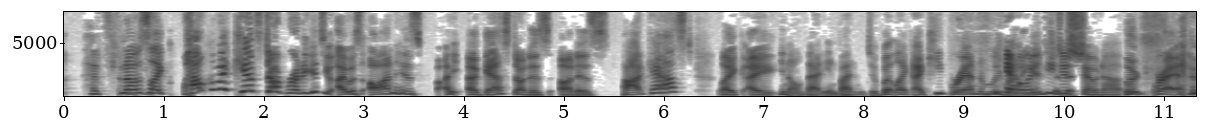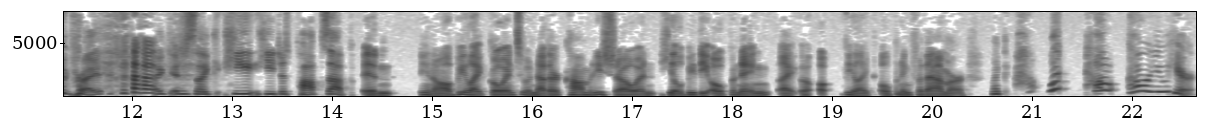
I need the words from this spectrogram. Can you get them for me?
That's And I was like, "How come I can't stop running into you?" I was on his I, a guest on his on his podcast, like I, you know, that he invited me to. But like, I keep randomly yeah. running What if into he just showed up? like, right, right. like it's just like he he just pops up, and you know, I'll be like going to another comedy show, and he'll be the opening, like uh, uh, be like opening for them, or like, how, what? How how are you here?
